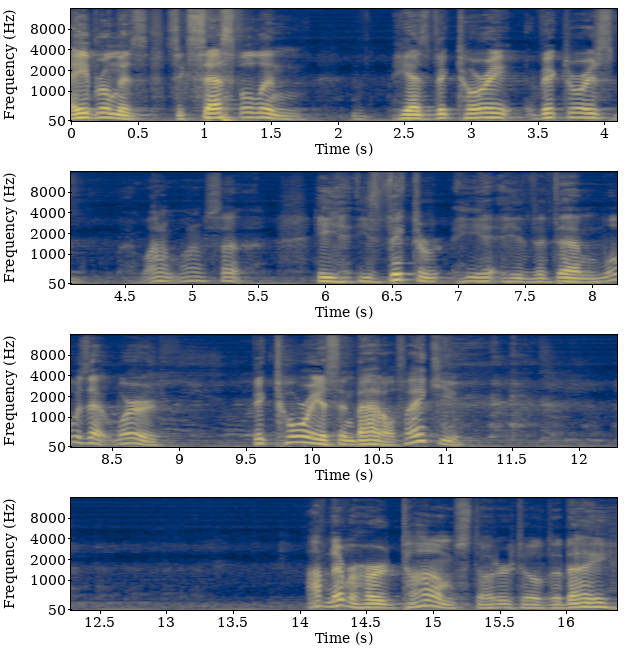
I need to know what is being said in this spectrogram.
Abram is successful and he has victory, victorious what am, what am saying? He, he's victor. He, he um, what was that word? Victorious in battle. Thank you. I've never heard Tom stutter till today.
